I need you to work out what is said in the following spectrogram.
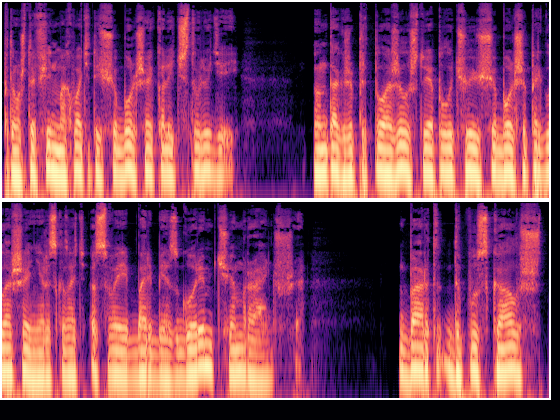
потому что фильм охватит еще большее количество людей. Он также предположил, что я получу еще больше приглашений рассказать о своей борьбе с горем, чем раньше. Барт допускал, что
